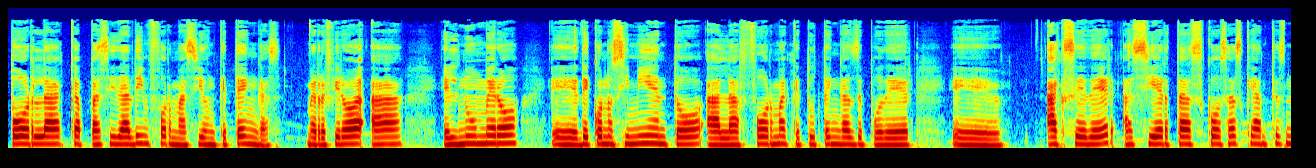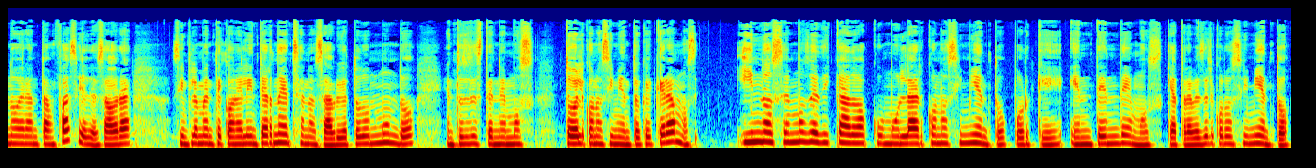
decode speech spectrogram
por la capacidad de información que tengas. Me refiero a el número eh, de conocimiento, a la forma que tú tengas de poder eh, acceder a ciertas cosas que antes no eran tan fáciles. Ahora simplemente con el Internet se nos abrió todo un mundo, entonces tenemos todo el conocimiento que queramos. Y nos hemos dedicado a acumular conocimiento porque entendemos que a través del conocimiento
